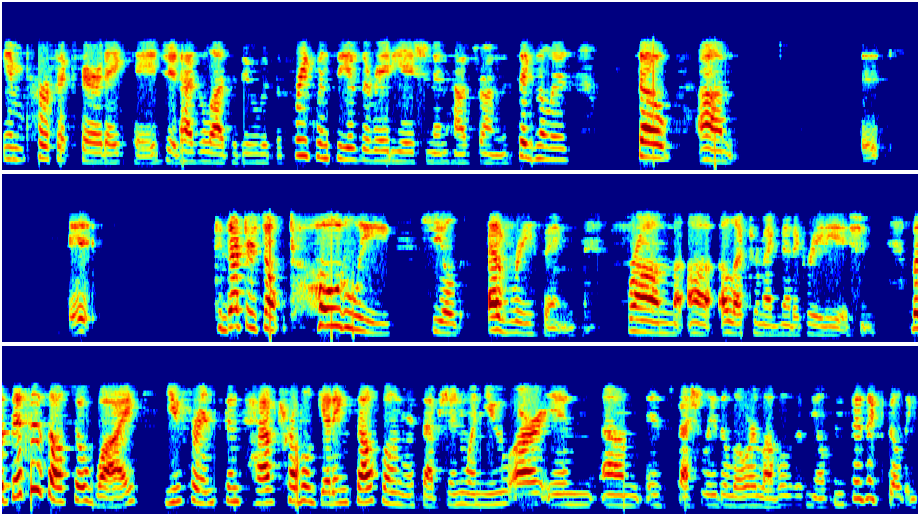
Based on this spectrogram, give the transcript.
imperfect Faraday cage. It has a lot to do with the frequency of the radiation and how strong the signal is. So, um, it, it, conductors don't totally shield everything from uh, electromagnetic radiation. But this is also why you, for instance, have trouble getting cell phone reception when you are in um, especially the lower levels of Nielsen physics buildings.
